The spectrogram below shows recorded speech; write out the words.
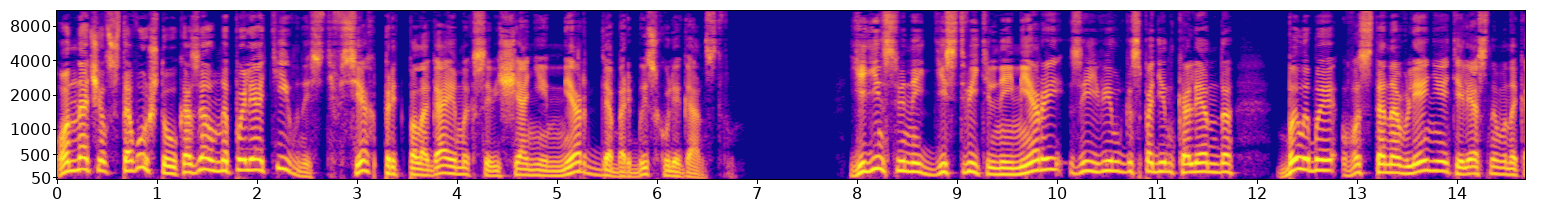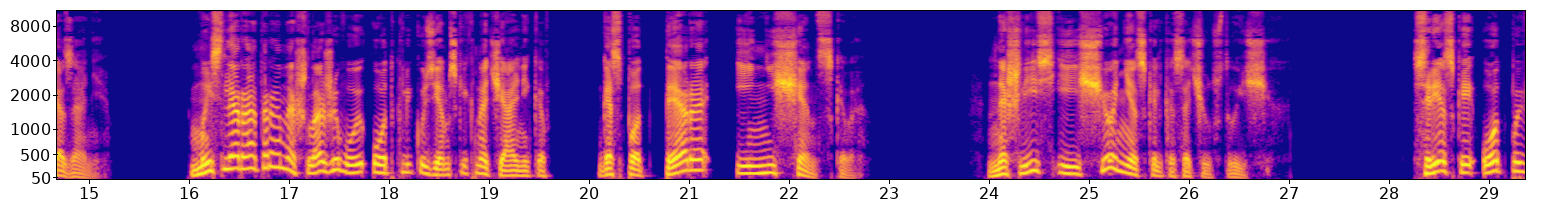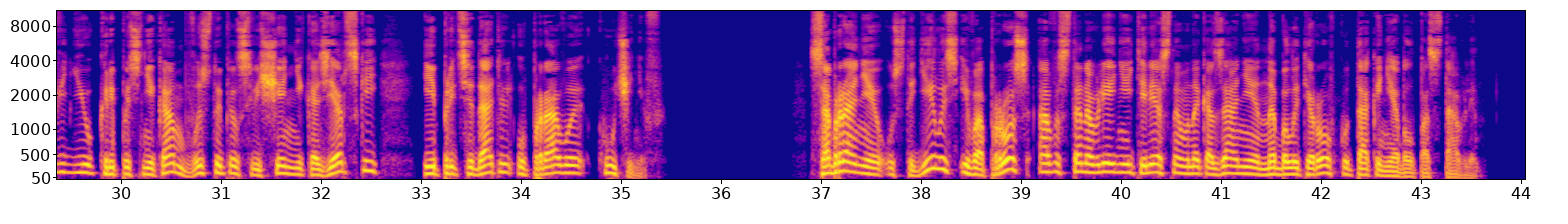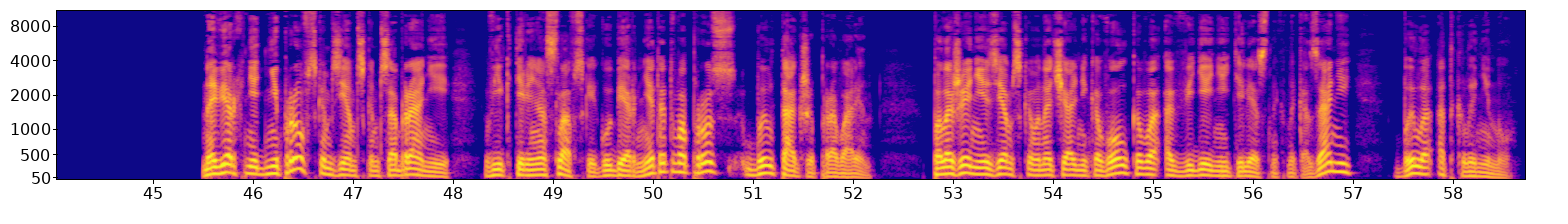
Он начал с того, что указал на паллиативность всех предполагаемых совещанием мер для борьбы с хулиганством. Единственной действительной мерой, заявил господин Календо, было бы восстановление телесного наказания. Мысль оратора нашла живой отклик у земских начальников, господ Пера и Нищенского. Нашлись и еще несколько сочувствующих. С резкой отповедью крепостникам выступил священник Озерский и председатель управы Кученев. Собрание устыдилось, и вопрос о восстановлении телесного наказания на баллотировку так и не был поставлен. На Верхнеднепровском земском собрании в Екатеринославской губернии этот вопрос был также провален. Положение земского начальника Волкова о введении телесных наказаний было отклонено.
